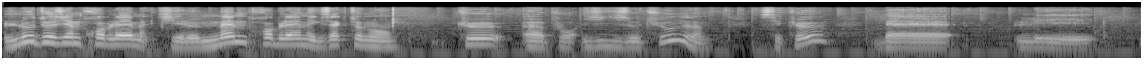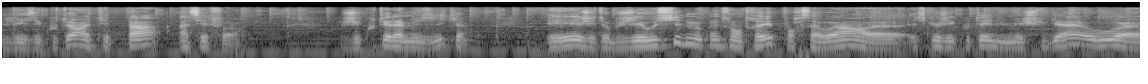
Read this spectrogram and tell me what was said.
Le deuxième problème, qui est le même problème exactement que euh, pour EasyTunes, c'est que ben, les, les écouteurs n'étaient pas assez forts. J'écoutais la musique, et j'étais obligé aussi de me concentrer pour savoir euh, est-ce que j'écoutais du Meshuga ou, euh,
